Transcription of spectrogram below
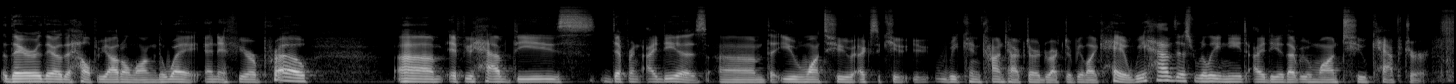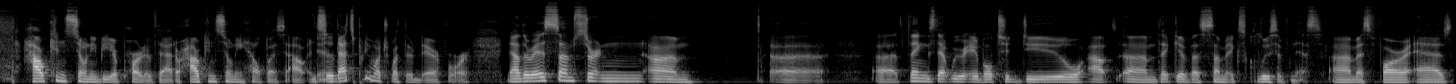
they're there to help you out along the way. And if you're a pro, um, if you have these different ideas um, that you want to execute, you, we can contact our director, be like, hey, we have this really neat idea that we want to capture. How can Sony be a part of that, or how can Sony help us out? And so that's pretty much what they're there for. Now, there is some certain. Um, uh, uh, things that we were able to do out um, that give us some exclusiveness um, as far as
